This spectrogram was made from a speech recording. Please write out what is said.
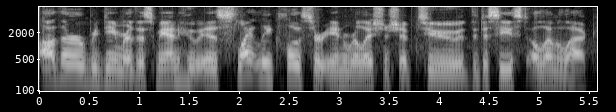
other Redeemer, this man who is slightly closer in relationship to the deceased Elimelech,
